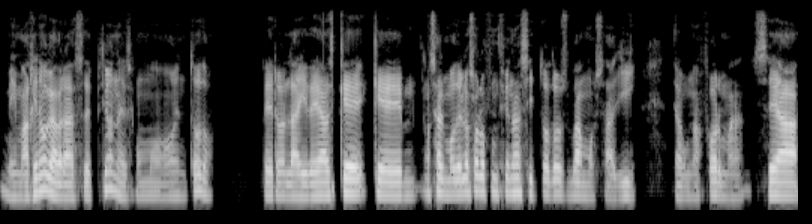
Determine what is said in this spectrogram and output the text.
Me imagino que habrá excepciones, como en todo, pero la idea es que, o sea, el modelo solo funciona si todos vamos allí, de alguna forma, sea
